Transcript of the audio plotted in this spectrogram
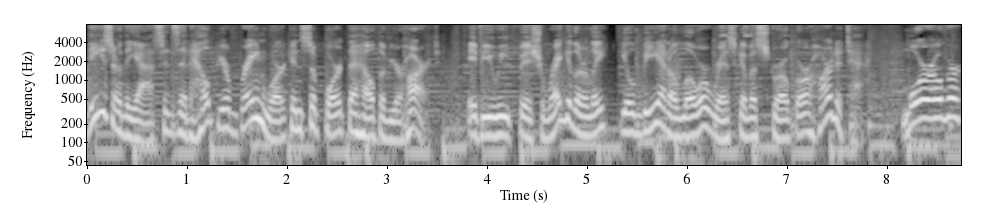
These are the acids that help your brain work and support the health of your heart. If you eat fish regularly, you'll be at a lower risk of a stroke or heart attack. Moreover,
